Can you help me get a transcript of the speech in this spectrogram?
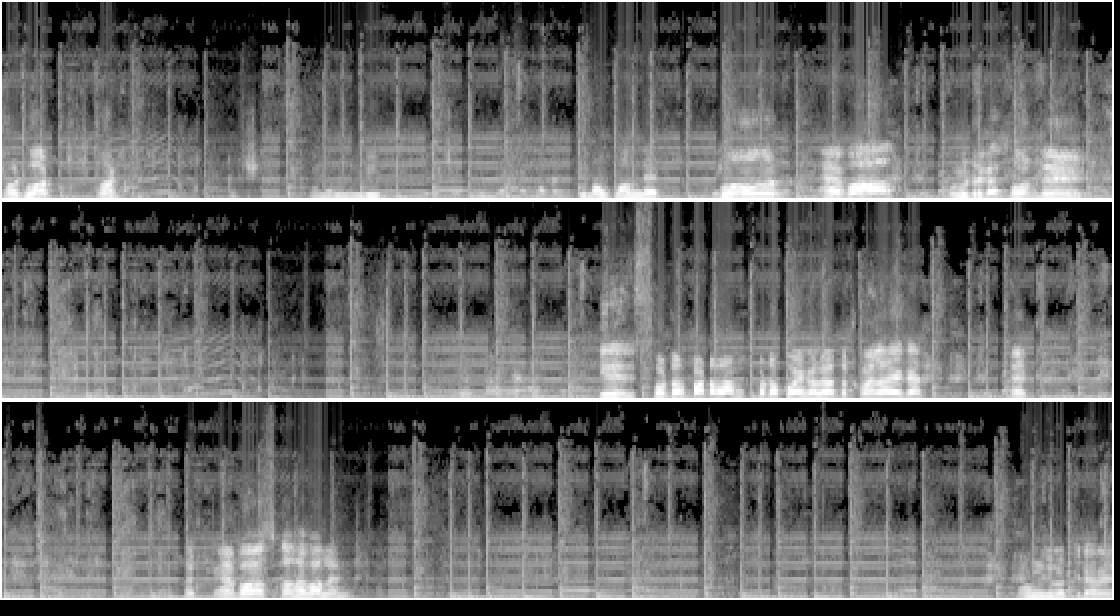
ভোট ভোট ভোট। হ্যাঁ বস বুলেটের কাছে ফোন দে। কি ছোট পাঠালাম, ছোট কই গেল? এত সময় লাগে কেন? হ্যাঁ। বস, কথা বলেন। ফোন দিল কিরা রে?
